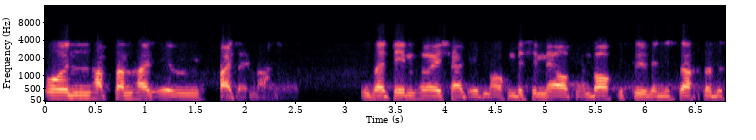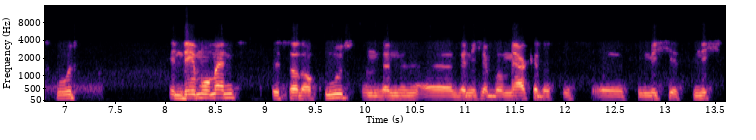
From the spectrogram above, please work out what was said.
und habe dann halt eben weitergemacht. Und seitdem höre ich halt eben auch ein bisschen mehr auf mein Bauchgefühl, wenn ich sage, das ist gut. In dem Moment ist das auch gut und wenn, äh, wenn ich aber merke, das ist äh, für mich jetzt nicht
